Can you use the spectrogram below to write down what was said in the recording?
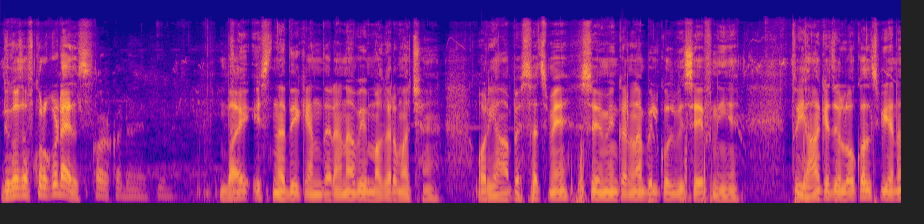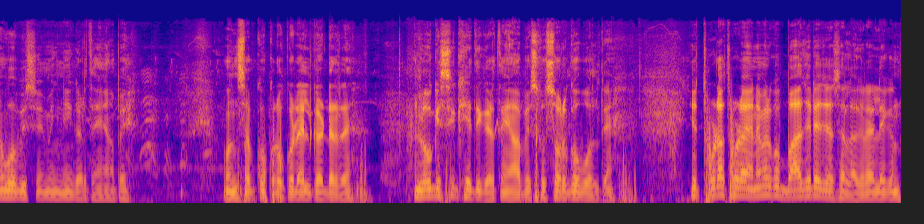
because of crocodiles भाई इस नदी के अंदर है ना अभी मगरमच्छ हैं और यहाँ पे सच में स्विमिंग करना बिल्कुल भी सेफ़ नहीं है। तो यहाँ के जो लोकल्स भी है ना वो भी स्विमिंग नहीं करते हैं यहाँ पे। उन सबको क्रोकोडाइल का डर है। लोग इसकी खेती करते हैं यहाँ पे इसको स्वर्गो बोलते हैं। ये थोड़ा थोड़ा है ना मेरे को बाजरे जैसा लग रहा है लेकिन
